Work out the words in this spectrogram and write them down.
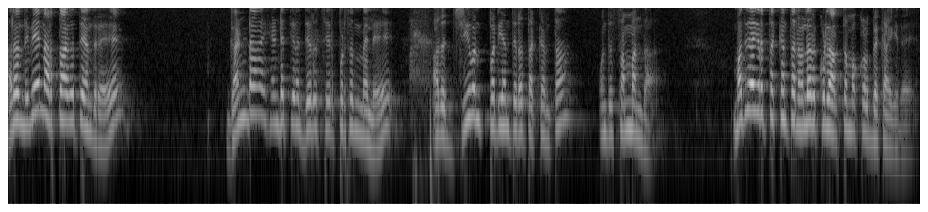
ಅದರಲ್ಲಿ ನೀವೇನು ಅರ್ಥ ಆಗುತ್ತೆ ಅಂದರೆ, ಗಂಡ ಹೆಂಡತಿನ ದೇವರು ಸೇರ್ಪಡಿಸಿದ ಮೇಲೆ ಅದು ಜೀವನ ಪರ್ಯಂತ ಇರತಕ್ಕಂಥ ಒಂದು ಸಂಬಂಧ. ಮದುವೆ ಆಗಿರತಕ್ಕಂಥ ನಾವೆಲ್ಲರೂ ಕೂಡ ಅರ್ಥ ಮಾಡ್ಕೊಳ್ಬೇಕಾಗಿದೆ.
